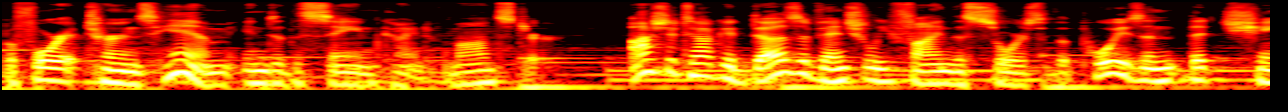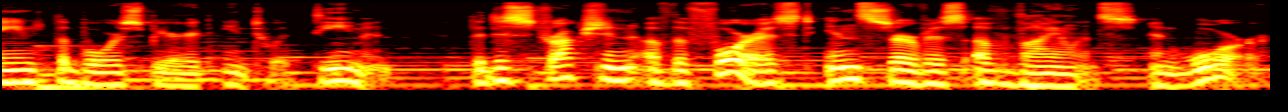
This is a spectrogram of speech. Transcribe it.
before it turns him into the same kind of monster. Ashitaka does eventually find the source of the poison that changed the boar spirit into a demon the destruction of the forest in service of violence and war.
